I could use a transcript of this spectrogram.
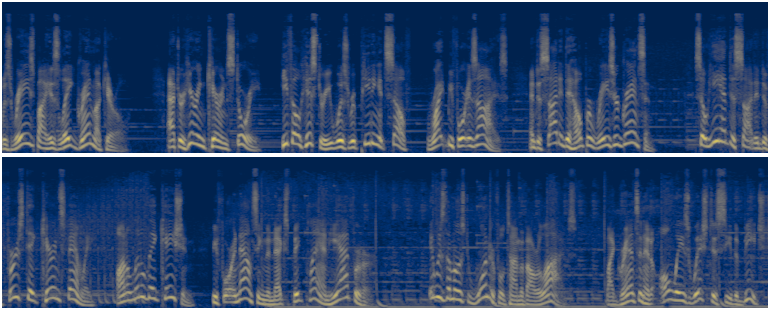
was raised by his late grandma Carol. After hearing Karen's story, he felt history was repeating itself right before his eyes and decided to help her raise her grandson. So he had decided to first take Karen's family on a little vacation before announcing the next big plan he had for her. It was the most wonderful time of our lives. My grandson had always wished to see the beach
